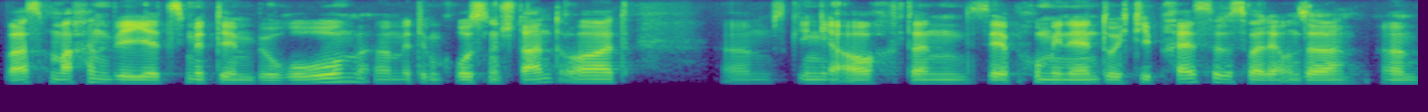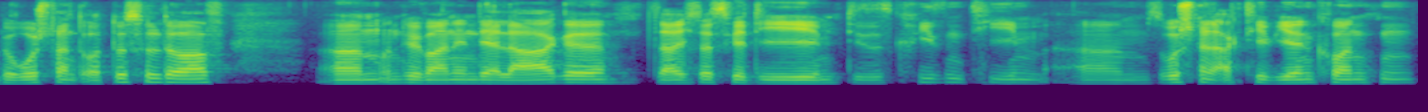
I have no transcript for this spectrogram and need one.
was machen wir jetzt mit dem Büro, äh, mit dem großen Standort. Ähm, es ging ja auch dann sehr prominent durch die Presse, das war der unser äh, Bürostandort Düsseldorf. Ähm, und wir waren in der Lage, dadurch, dass wir die, dieses Krisenteam ähm, so schnell aktivieren konnten,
